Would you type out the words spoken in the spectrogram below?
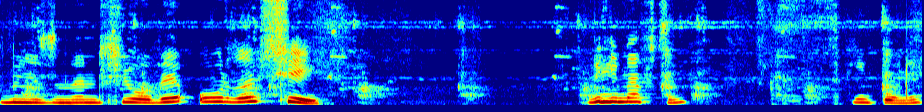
Bunun yüzünden düşüyor ve orada şey William Afton Spring Bonnie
